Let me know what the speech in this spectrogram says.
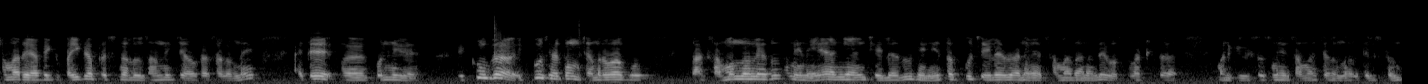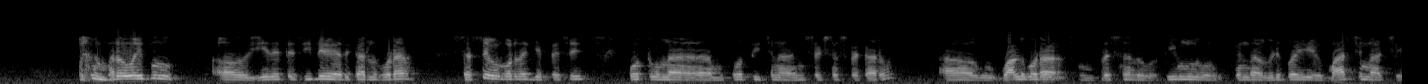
సుమారు యాభైకి పైగా ప్రశ్నలు సంధించే అవకాశాలు ఉన్నాయి. అయితే కొన్ని ఎక్కువగా ఎక్కువ శాతం చంద్రబాబు నాకు సంబంధం లేదు నేను ఏ అన్యాయం చేయలేదు నేను ఏ తప్పు చేయలేదు అనే సమాధానాలే వస్తున్నట్లుగా మనకి విశ్వసనీయ సమాచారం ద్వారా తెలుస్తుంది. మరోవైపు ఏదైతే సిబిఐ అధికారులు కూడా స్ట్రెస్ ఇవ్వకూడదని చెప్పేసి కోర్టు ఉన్న కోర్టు ఇచ్చిన ఇన్స్ట్రక్షన్స్ ప్రకారం వాళ్ళు కూడా ప్రశ్నలు టీములు కింద విడిపోయి మార్చి మార్చి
